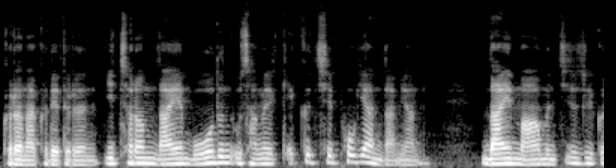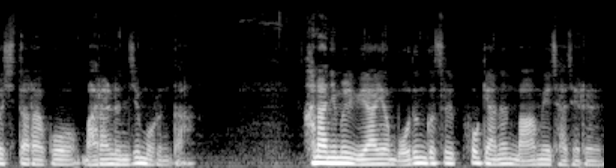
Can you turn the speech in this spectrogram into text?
그러나 그대들은 이처럼 나의 모든 우상을 깨끗이 포기한다면 나의 마음은 찢어질 것이다라고 말하는지 모른다. 하나님을 위하여 모든 것을 포기하는 마음의 자세를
